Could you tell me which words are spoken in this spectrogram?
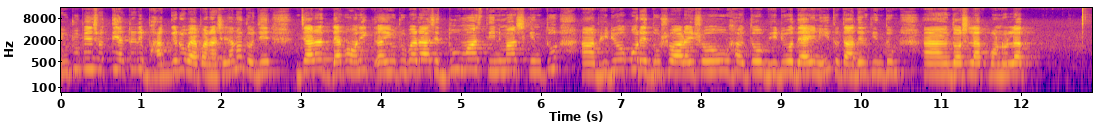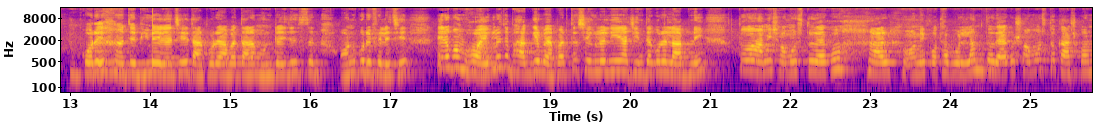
ইউটিউবে সত্যি একটা ভাগ্যেরও ব্যাপার আছে, জানো তো? যে যারা দেখো অনেক ইউটিউবাররা আছে, দু মাস, তিন মাস কিন্তু ভিডিও করে দুশো, আড়াইশো হয়তো ভিডিও দেয়নি, তো তাদের কিন্তু দশ লাখ, পনেরো লাখ করে হচ্ছে ভিউ হয়ে গেছে, তারপরে আবার তারা মনিটাইজেশন অন করে ফেলেছে। এরকম হয়, এগুলো হচ্ছে ভাগ্যের ব্যাপার, তো সেগুলো নিয়ে আর চিন্তা করে লাভ নেই। তো আমি সমস্ত দেখো, আর অনেক কথা বললাম। তো দেখো, সমস্ত কাজকর্ম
